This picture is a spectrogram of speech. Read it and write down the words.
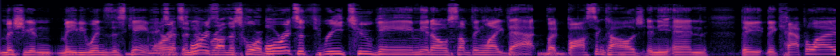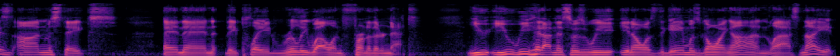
Michigan maybe wins this game, or it's, or it's on the scoreboard, or it's a three-two game, you know, something like that. But Boston College, in the end, they they capitalized on mistakes, and then they played really well in front of their net you you we hit on this as we you know as the game was going on last night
